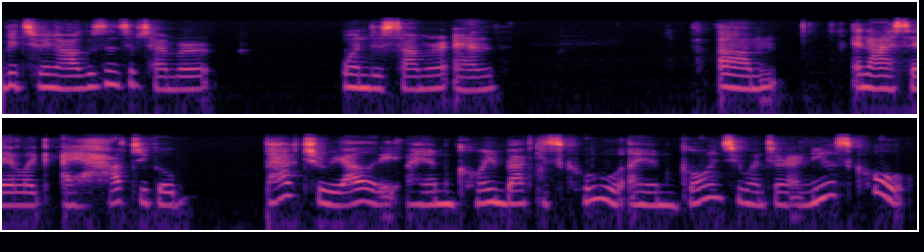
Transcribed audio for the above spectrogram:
between August and September, when the summer ends, um, and I say like I have to go back to reality. I am going back to school. I am going to enter a new school.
